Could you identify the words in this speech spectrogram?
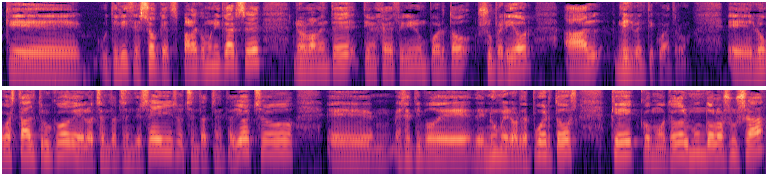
que utilice sockets para comunicarse, normalmente tienes que definir un puerto superior al 1024. Eh, luego está el truco del 8086, 8088, eh, ese tipo de, de números de puertos que como todo el mundo los usa,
